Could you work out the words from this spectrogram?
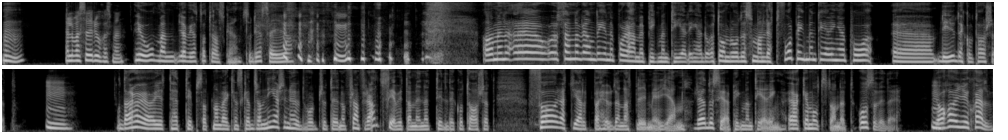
Mm. Eller vad säger du, Jasmin? Jo, men jag vet att du älskar den, så det säger jag. ja, men, eh, och sen när vi ändå är inne på det här med pigmenteringar, då, ett område som man lätt får pigmenteringar på, eh, det är ju dekolletaget. Mm. Och där har jag ett tips att man verkligen ska dra ner sin hudvårdsrutin och framförallt C-vitaminet till dekolletaget för att hjälpa huden att bli mer jämn, reducera pigmentering, öka motståndet och så vidare. Mm. Jag har ju själv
